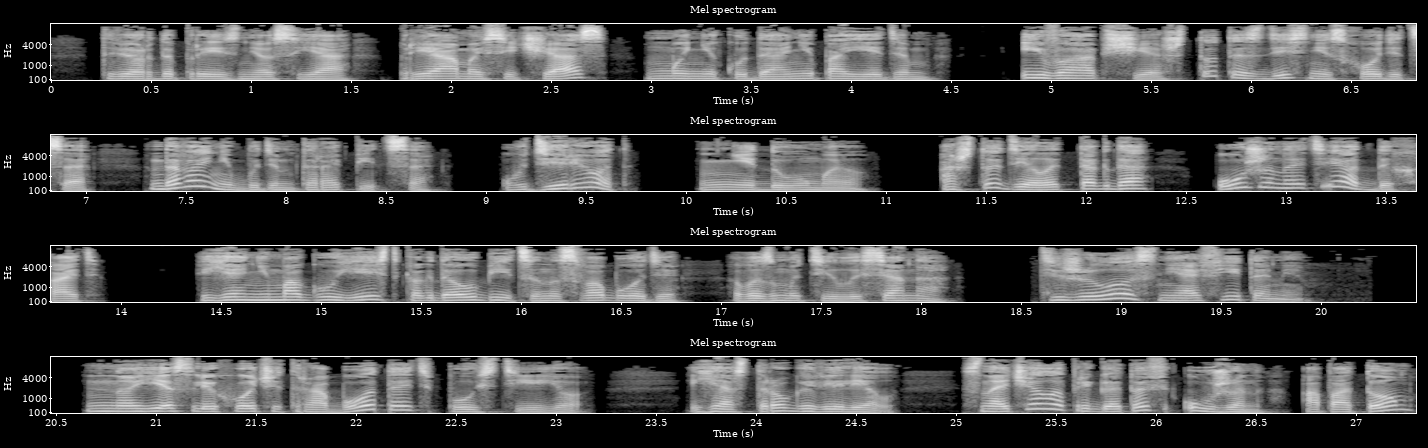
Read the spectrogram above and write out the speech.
— твердо произнес я, — «прямо сейчас мы никуда не поедем. И вообще, что-то здесь не сходится. Давай не будем торопиться. Удерет? Не думаю. А что делать тогда? Ужинать и отдыхать. Я не могу есть, когда убийца на свободе, возмутилась она. Тяжело с неофитами. Но если хочет работать, пусть ее. Я строго велел. Сначала приготовь ужин, а потом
